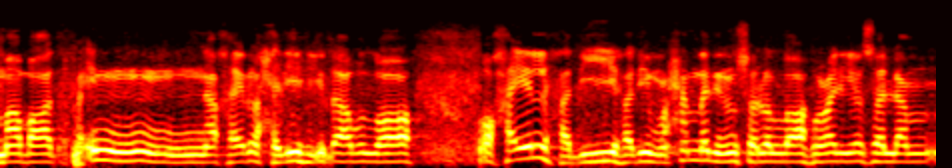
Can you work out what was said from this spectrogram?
أما بعد فإن خير الحديث كتاب الله وخير الهدي هدي محمد صلى الله عليه وسلم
